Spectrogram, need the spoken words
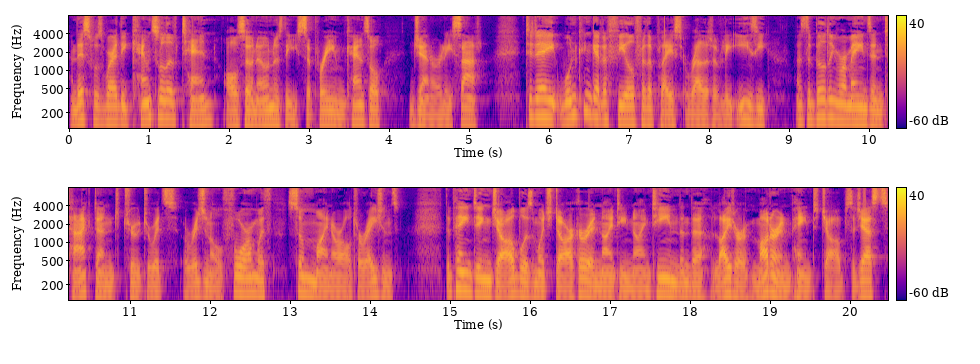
and this was where the Council of Ten, also known as the Supreme Council, generally sat. Today, one can get a feel for the place relatively easy, as the building remains intact and true to its original form with some minor alterations. The painting job was much darker in 1919 than the lighter modern paint job suggests,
